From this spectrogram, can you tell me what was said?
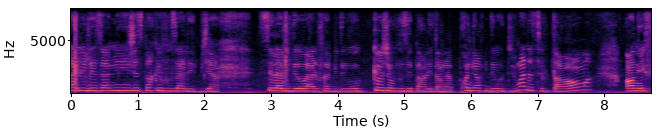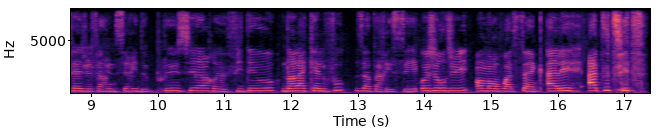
Salut les amis, j'espère que vous allez bien. C'est la vidéo Alpha Vidéo que je vous ai parlé dans la première vidéo du mois de septembre. En effet, je vais faire une série de plusieurs euh, vidéos dans laquelle vous apparaissez. Aujourd'hui, on en voit 5. Allez, à tout de suite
